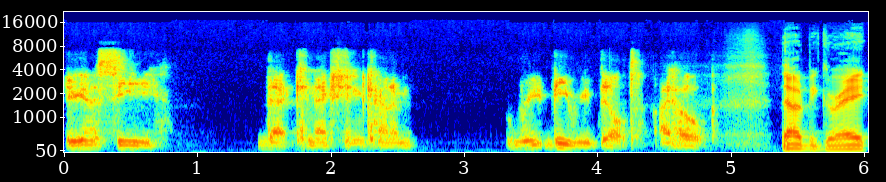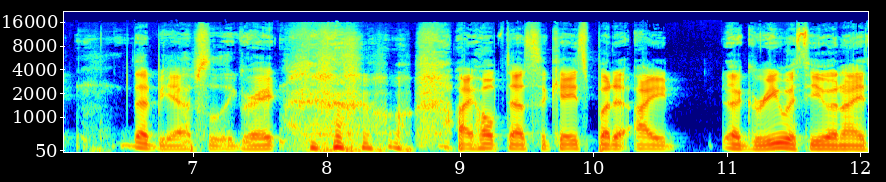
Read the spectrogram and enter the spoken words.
you're going to see that connection kind of re- be rebuilt. I hope that would be great. That'd be absolutely great. I hope that's the case, but I agree with you, and I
